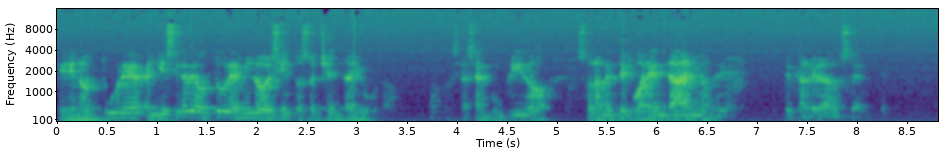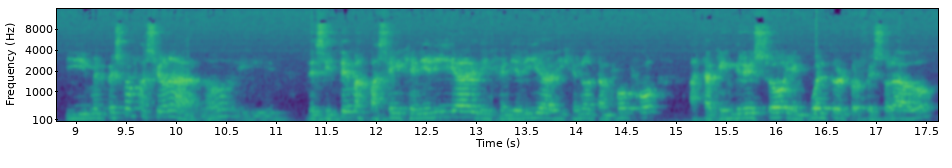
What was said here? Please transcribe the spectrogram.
en octubre, el 19 de octubre de 1981. O sea, se han cumplido solamente 40 años de, de carrera docente. Y me empezó a apasionar, ¿no? Y de sistemas pasé a ingeniería y de ingeniería dije no, tampoco, hasta que ingreso y encuentro el profesorado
